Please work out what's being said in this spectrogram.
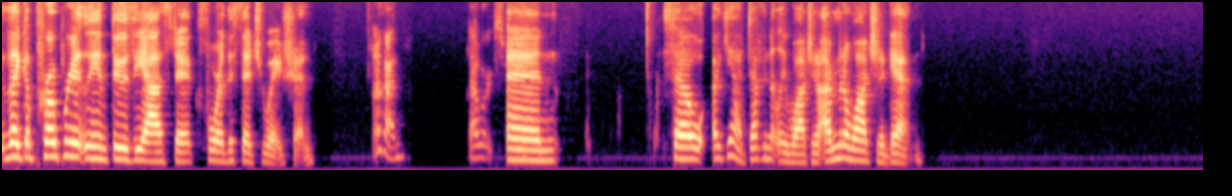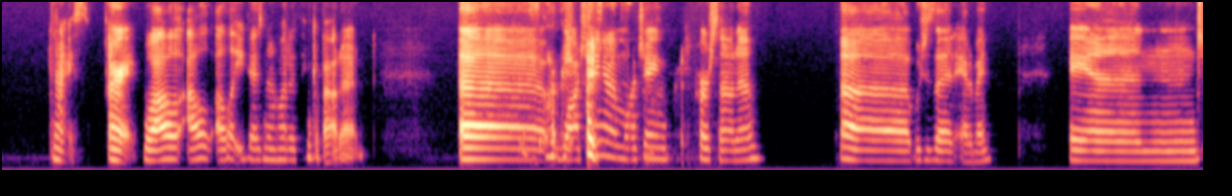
like appropriately enthusiastic for the situation. Okay, that works. and so uh, yeah definitely watch it i'm gonna watch it again Nice. All right. Well, I'll, I'll I'll let you guys know how to think about it. Uh, Sorry. watching. I'm watching Persona, uh, which is an anime, and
